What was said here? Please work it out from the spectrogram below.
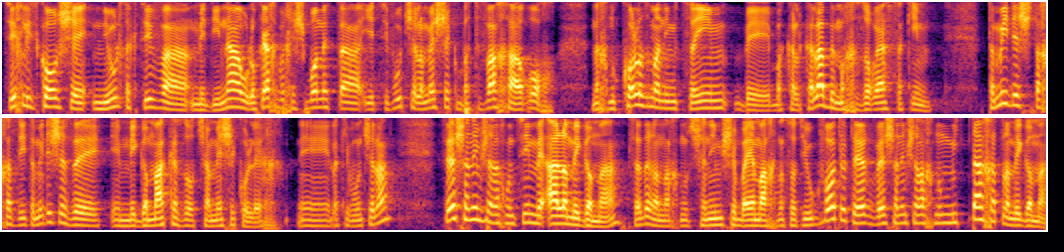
צריך לזכור שניהול תקציב המדינה הוא לוקח בחשבון את היציבות של המשק בטווח הארוך. אנחנו כל הזמן נמצאים בכלכלה במחזורי עסקים. תמיד יש תחזית, תמיד יש איזו אה, מגמה כזאת שהמשק הולך אה, לכיוון שלה, ויש שנים שאנחנו נמצאים מעל המגמה, בסדר? אנחנו שנים שבהם ההכנסות יהיו גבוהות יותר, ויש שנים שאנחנו מתחת למגמה,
